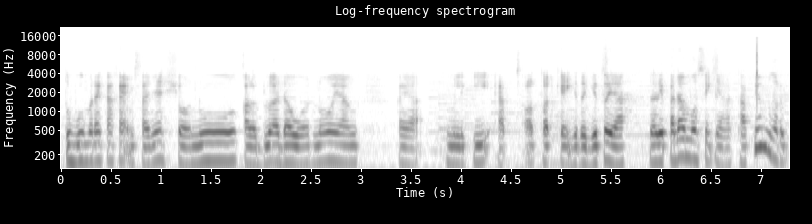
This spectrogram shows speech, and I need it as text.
tubuh mereka kayak misalnya Shonu kalau dulu ada Wono yang kayak memiliki abs otot kayak gitu-gitu ya daripada musiknya. Tapi menurut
